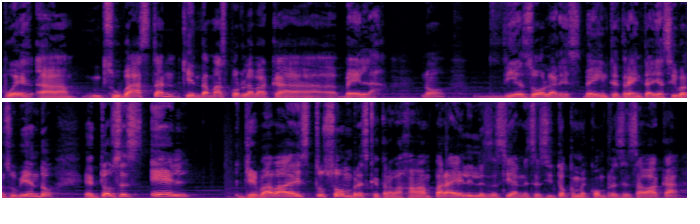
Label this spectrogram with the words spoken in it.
pues, a, subastan, ¿quién da más por la vaca vela? ¿No? 10 dólares, 20, 30 y así van subiendo. Entonces él llevaba a estos hombres que trabajaban para él y les decía, necesito que me compres esa vaca,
